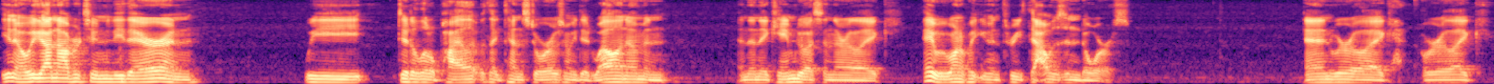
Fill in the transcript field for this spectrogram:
you know, we got an opportunity there, and we did a little pilot with like ten stores, and we did well in them, and and then they came to us and they're like, "Hey, we want to put you in three thousand doors," and we were like, we were like,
